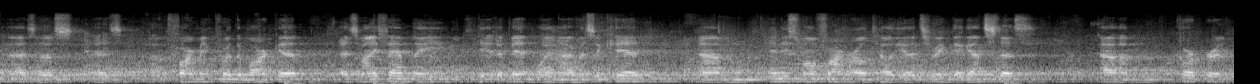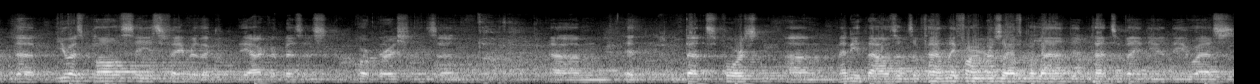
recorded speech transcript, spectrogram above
as a, as uh, farming for the market, as my family did a bit when I was a kid. Um, any small farmer will tell you it's rigged against us. Um, corporate, the U.S. policies favor the, the agribusiness corporations, and um, it, that's forced um, many thousands of family farmers off the land in Pennsylvania and the U.S.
